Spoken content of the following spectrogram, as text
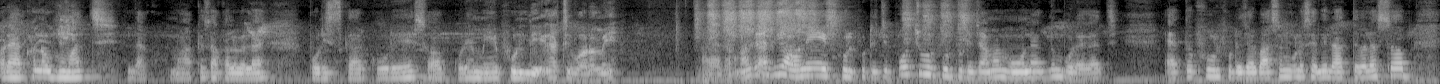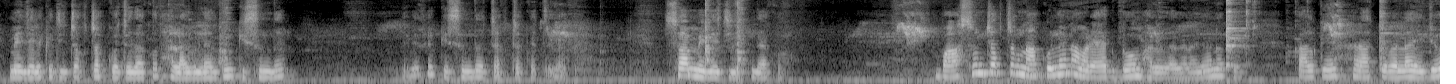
ওরা এখনও ঘুমাচ্ছে। দেখো, মাকে সকালবেলায় পরিষ্কার করে, সব করে মেয়ে ফুল দিয়ে গেছে, বড় মেয়ে। আর আমার আজকে অনেক ফুল ফুটেছে, প্রচুর ফুল ফুটেছে। আমার মন একদম ভরে গেছে। এত ফুল ফুটেছে, আর বাসনগুলো সেদিন রাত্রেবেলা সব মেজে রেখেছি, চকচক করছে। দেখো, থালাগুলো একদম কী সুন্দর। দেখেছ? কী সুন্দর চকচক করছে, দেখো। সব মেজেছি, দেখো। বাসন চকচক না করলে না আমার একদম ভালো লাগে না, জানো তো। কালকে রাত্রেবেলা এই যে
